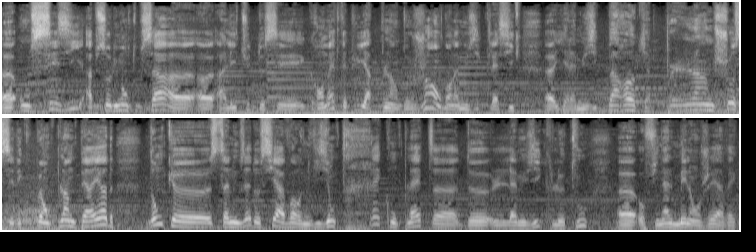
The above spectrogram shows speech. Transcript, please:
Euh, on saisit absolument tout ça euh, à l'étude de ces grands maîtres. Et puis il y a plein de genres dans la musique classique. Il y a la musique baroque, il y a plein de choses, c'est découpé en plein de périodes. Donc ça nous aide aussi à avoir une vision très complète euh, de la musique, le tout euh, au final mélangé avec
